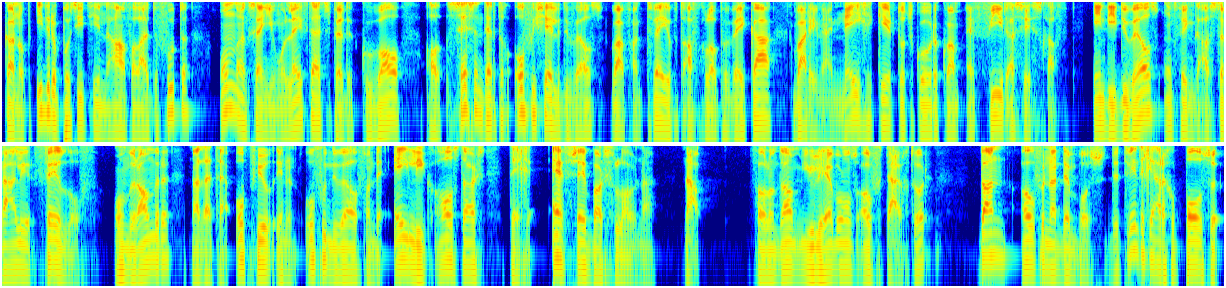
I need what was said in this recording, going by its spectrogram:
kan op iedere positie in de aanval uit de voeten. Ondanks zijn jonge leeftijd speelde Koual al 36 officiële duels, waarvan twee op het afgelopen WK, waarin hij 9 keer tot scoren kwam en 4 assists gaf. In die duels ontving de Australiër veel lof. Onder andere nadat hij opviel in een oefenduel van de A-League All-Stars tegen FC Barcelona. Volendam, jullie hebben ons overtuigd hoor. Dan over naar Den Bosch. De 20-jarige Poolse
